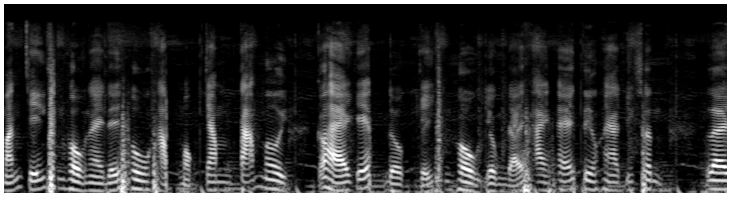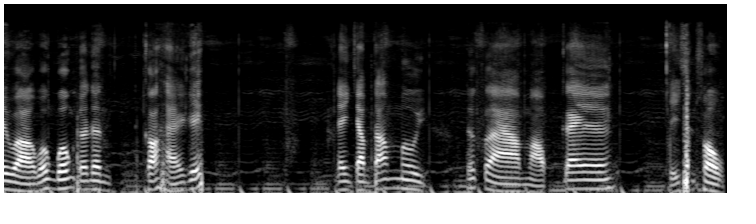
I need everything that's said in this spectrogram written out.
mảnh chuyển sinh phù này để thu thập 180 có thể ghép được chuyển sinh phù dùng để thay thế tiêu hao chuyển sinh. Level 44 trở lên có thể ghép đây 180 tức là một cái chuyển sinh phù.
